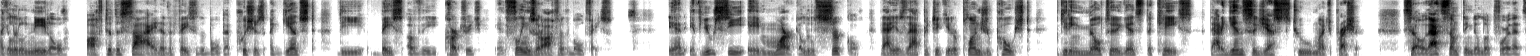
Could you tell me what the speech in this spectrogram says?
like a little needle, off to the side of the face of the bolt that pushes against the base of the cartridge and flings it off of the bolt face. And if you see a mark, a little circle, that is that particular plunger post getting melted against the case, that again suggests too much pressure. So that's something to look for that's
